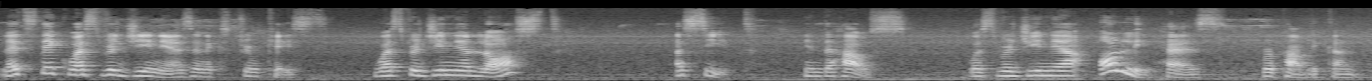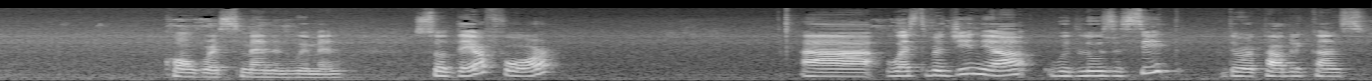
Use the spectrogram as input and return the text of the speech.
Let's take West Virginia as an extreme case. West Virginia lost a seat in the House. West Virginia only has Republican congressmen and women. So, therefore, uh, West Virginia would lose a seat, the Republicans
